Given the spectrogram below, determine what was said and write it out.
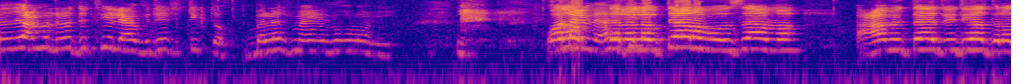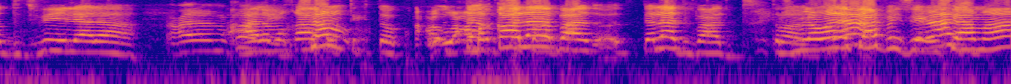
أعمل ردة فعل على فيديوهات التيك توك. بلاش ما يعذروني ترى لو تعرفوا أسامة عامل ثلاث فيديوهات ردة فعلي على على مقاطع. على مقاطع سام- التيك توك. ثلاث بعد ثلاث بعد لو أنا شايفه زي أسامة.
